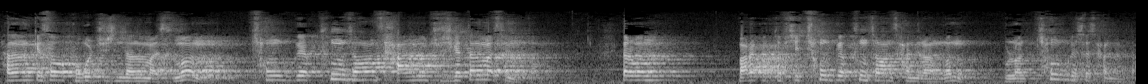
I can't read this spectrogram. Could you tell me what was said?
하나님께서 복을 주신다는 말씀은 천국의 풍성한 삶을 주시겠다는 말씀입니다. 여러분, 말할 것도 없이 천국의 풍성한 삶이라는 건 물론 천국에서의 삶입니다.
